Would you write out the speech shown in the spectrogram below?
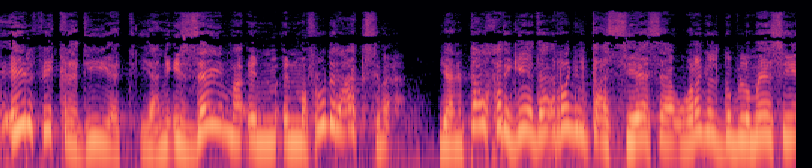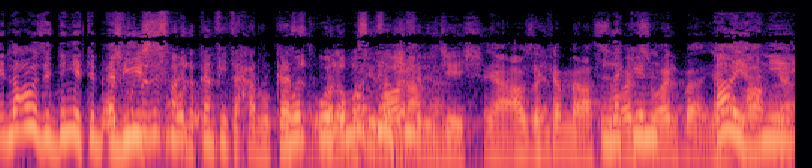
إيه الفكرة ديت يعني إزاي ما الم- المفروض العكس بقى يعني بتاع الخارجية ده الراجل بتاع السياسة وراجل دبلوماسي اللي عاوز الدنيا تبقى بيس نسمع إنه كان في تحركات وال- ولا والأمور بسيطة. داخل الجيش. يعني عاوز أكمل على السؤال لكن- سؤال بقى. آه، يعني-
